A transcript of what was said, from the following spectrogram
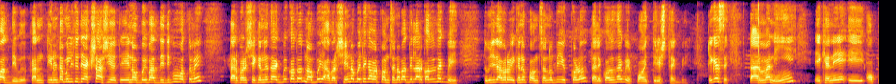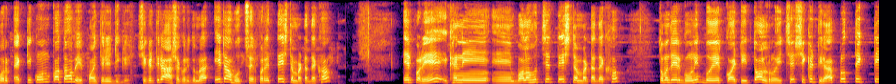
বাদ দিব। কারণ তিনটা মিলে যদি একশো আশি হয়, তো এই নব্বই বাদ দিয়ে দিব প্রথমে। তারপরে সেখানে থাকবে কত? নব্বই। আবার সেই নব্বই থেকে আবার পঞ্চান্ন বাদ দিলে আর কত থাকবে? তুমি যদি আবার এখানে পঞ্চান্ন বিয়োগ করো, তাহলে কত থাকবে? পঁয়ত্রিশ থাকবে। ঠিক আছে? তার মানে এখানে এই অপর একটি কোণ কত হবে? পঁয়ত্রিশ ডিগ্রি। সেক্ষেত্রে আশা করি তোমরা এটাও বুঝছ। এরপরে তেইশ নাম্বারটা দেখো। এরপরে এখানে বলা হচ্ছে তেইশ নাম্বারটা দেখো। তোমাদের গণিত বইয়ের কয়টি তল রয়েছে? শিক্ষার্থীরা, প্রত্যেকটি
